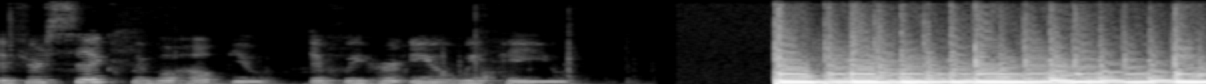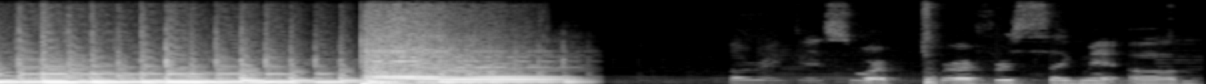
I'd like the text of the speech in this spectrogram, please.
If you're sick, we will help you. If we hurt you, we pay you. So our, for our first segment um,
